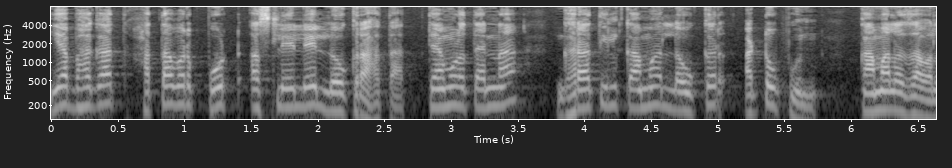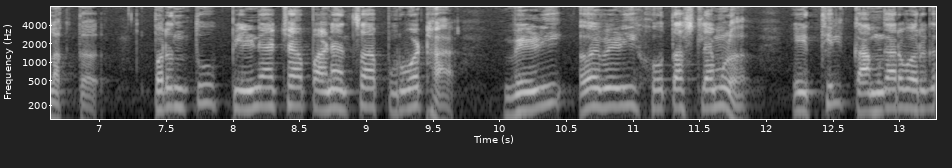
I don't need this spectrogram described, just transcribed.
या भागात हातावर पोट असलेले लोक राहतात. त्यामुळं त्यांना घरातील कामं लवकर आटोपून कामाला जावं लागतं. परंतु पिण्याच्या पाण्याचा पुरवठा वेळी अवेळी होत असल्यामुळं येथील कामगार वर्ग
